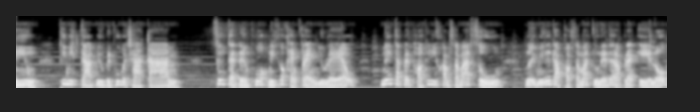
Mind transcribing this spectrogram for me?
นิลที่มีกาบิลเป็นผู้บัญชาการ ซึ่งแต่เดิมพวกนี้ก็แข็งแกร่งอยู่แล้ว เนื่องจากเป็นเผ่าที่มีความสามารถสูง เลยมีระดับความสามารถอยู่ในระดับแรง A ลบ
